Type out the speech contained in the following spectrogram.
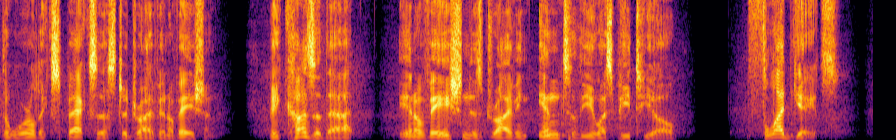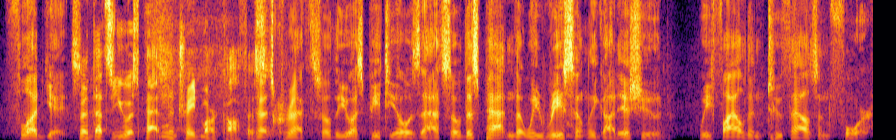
The world expects us to drive innovation. Because of that, innovation is driving into the USPTO floodgates. Floodgates. But that's the U.S. Patent and Trademark Office. That's correct. So the USPTO is that. So this patent that we recently got issued, we filed in 2004.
